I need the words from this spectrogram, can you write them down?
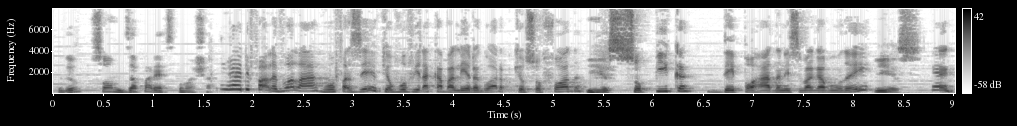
entendeu? Some, desaparece com o machado. E aí ele fala: eu vou lá, vou fazer, que eu vou virar cavaleiro agora, porque eu sou foda, Isso. sou pica, dei porrada nesse vagabundo aí. Isso. É,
